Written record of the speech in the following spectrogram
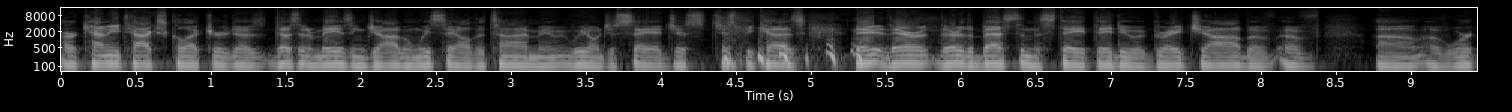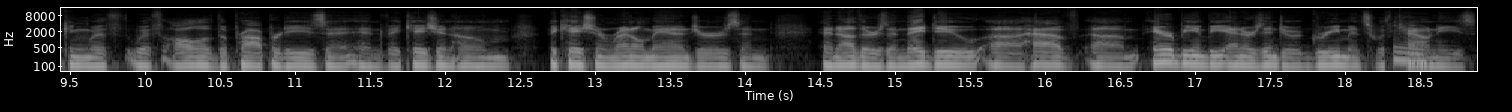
our county tax collector does does an amazing job, and we say all the time, and we don't just say it just just because they, they're they're the best in the state. They do a great job of of um, of working with with all of the properties and, and, vacation home, vacation rental managers, and and others. And they do uh, have um, Airbnb enters into agreements with mm. counties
